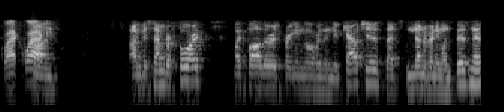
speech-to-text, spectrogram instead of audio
Quack quack. On, on December 4th, my father is bringing over the new couches. That's none of anyone's business.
